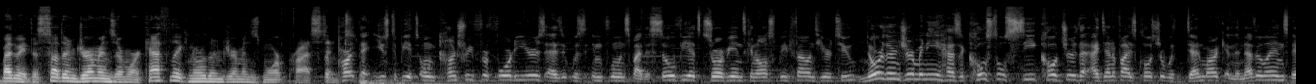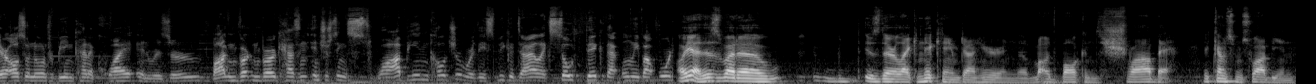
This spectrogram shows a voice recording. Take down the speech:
By the way, the southern Germans are more Catholic, northern Germans more Protestant. the part that used to be its own country for 40 years as it was influenced by the Soviets. Sorbians can also be found here too. Northern Germany has a coastal sea culture that identifies closer with Denmark and the Netherlands. They are also known for being kind of quiet and reserved. Baden-Württemberg has an interesting Swabian culture where they speak a dialect so thick that only about 40 oh yeah, this is what uh is their like nickname down here in the, the Balkans, Schwabe. It comes from Swabian,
